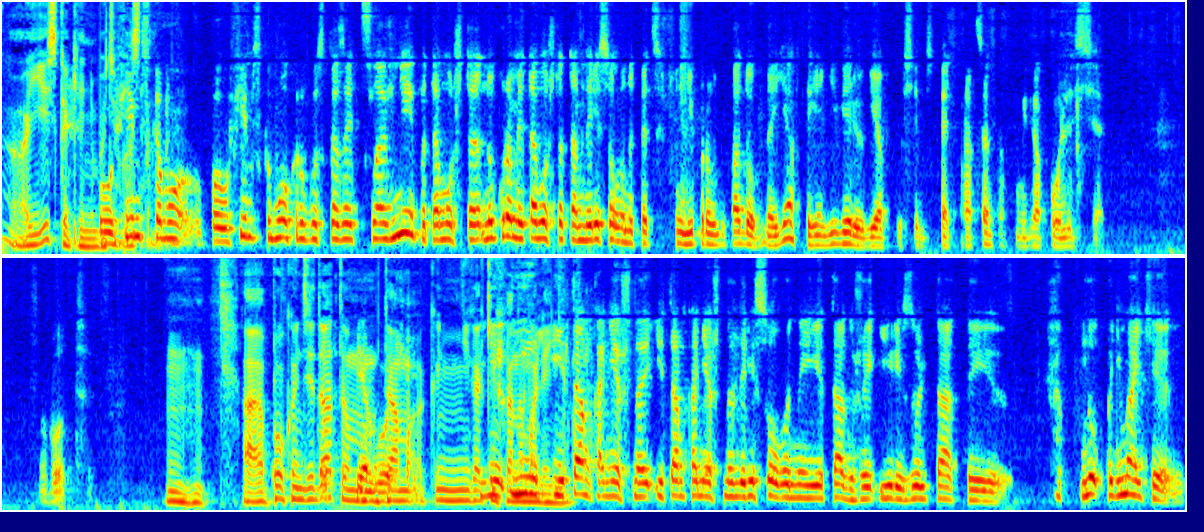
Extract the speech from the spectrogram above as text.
А есть какие-нибудь? По Уфимскому, по Уфимскому округу сказать сложнее, потому что, ну, кроме того, что там нарисована какая-то совершенно неправдоподобная явка, я не верю в явку 75% в мегаполисе. Вот. Угу. А по кандидатам там очередь. никаких и, аномалий и, нет? И там, конечно, и там, конечно, нарисованы также и результаты. Ну, понимаете,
